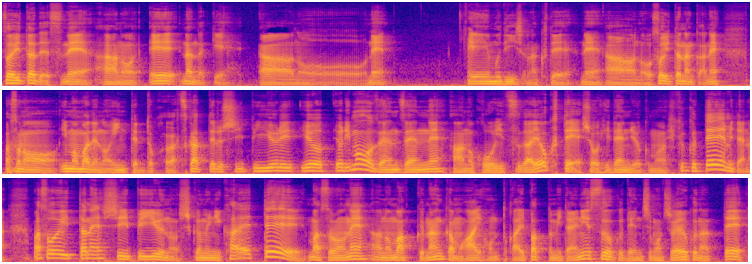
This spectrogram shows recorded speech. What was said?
そういったですね、あの、え、なんだっけ、あの、ね、AMD じゃなくて、ね、あの、そういったなんかね、まあ、その、今までのインテルとかが使ってる CPU よりよりも全然ね、あの、効率が良くて、消費電力も低くて、みたいな、まあ、そういったね、CPU の仕組みに変えて、まあ、そのね、あの、Mac なんかも iPhone とか iPad みたいにすごく電池持ちが良くなって、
